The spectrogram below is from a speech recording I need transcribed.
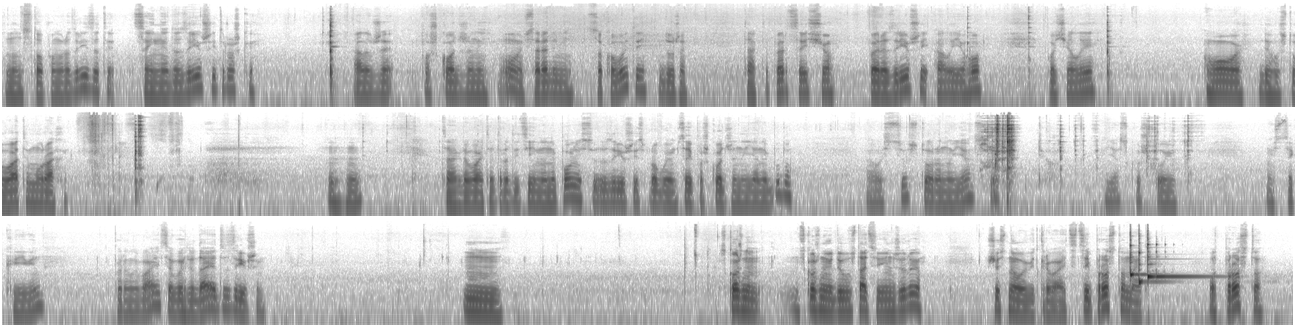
нон-стопом розрізати. Цей недозрівший трошки, але вже пошкоджений. О, всередині соковитий дуже. Так, тепер цей що перезрівший, але його почали о, дегустувати мурахи. Угу. Так, давайте традиційно не повністю дозрівший спробуємо. Цей пошкоджений я не буду. А ось цю сторону я. Тихо. Я скоштую. Ось такий він. Переливається, виглядає дозрівшим. м З, кожним, з кожною дегустацією інжири щось нове відкривається. Цей просто мед. От просто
